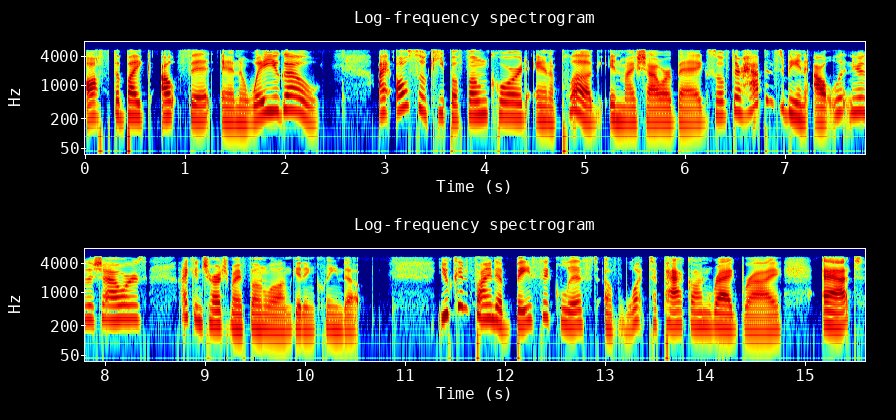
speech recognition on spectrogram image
off the bike outfit, and away you go. I also keep a phone cord and a plug in my shower bag, so if there happens to be an outlet near the showers, I can charge my phone while I'm getting cleaned up. You can find a basic list of what to pack on RAGBRAI at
